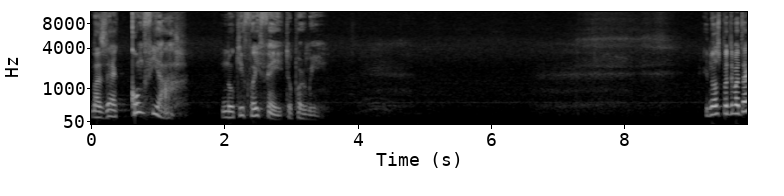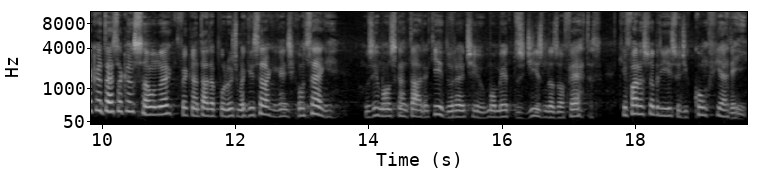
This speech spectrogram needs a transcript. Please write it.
Mas é confiar no que foi feito por mim. E nós podemos até cantar essa canção, não é? Que foi cantada por último aqui. Será que a gente consegue? Os irmãos cantaram aqui durante o momento dos dízimos, das ofertas, que fala sobre isso, de confiarei.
